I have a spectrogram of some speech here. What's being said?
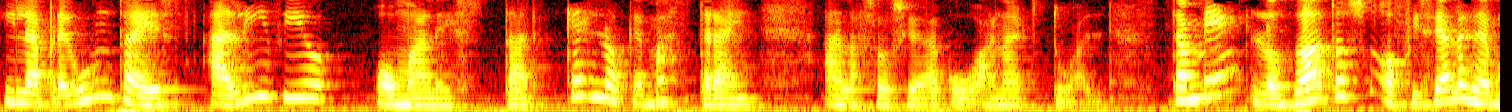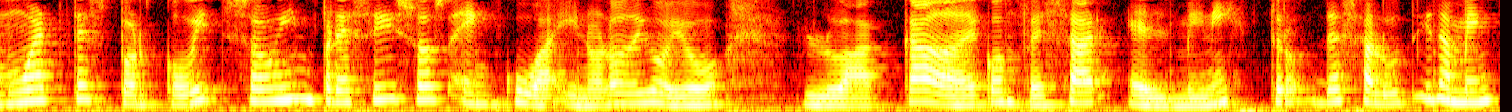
y la pregunta es alivio o malestar, ¿qué es lo que más traen a la sociedad cubana actual? También los datos oficiales de muertes por COVID son imprecisos en Cuba y no lo digo yo, lo acaba de confesar el ministro de Salud y también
